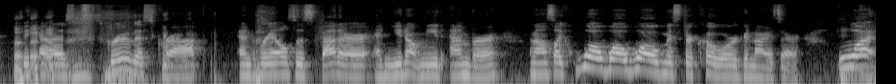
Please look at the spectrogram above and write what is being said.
because screw this crap, and Rails is better, and you don't need Ember. And I was like, "Whoa, whoa, whoa, Mister Co-organizer." What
